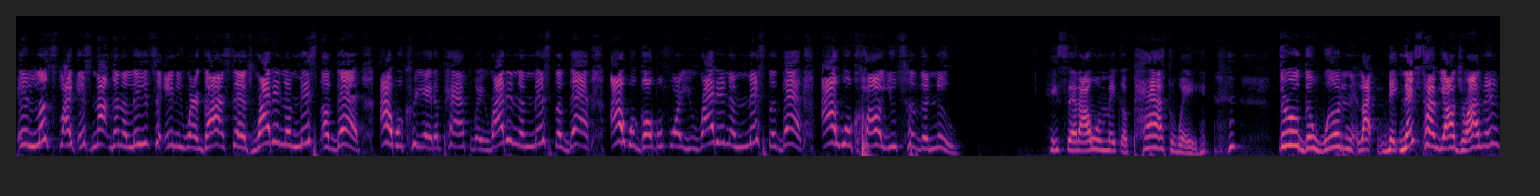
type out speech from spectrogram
It looks like it's not going to lead to anywhere. God says, right in the midst of that, I will create a pathway. Right in the midst of that, I will go before you. Right in the midst of that, I will call you to the new. He said, I will make a pathway through the wilderness. Like next time y'all driving,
